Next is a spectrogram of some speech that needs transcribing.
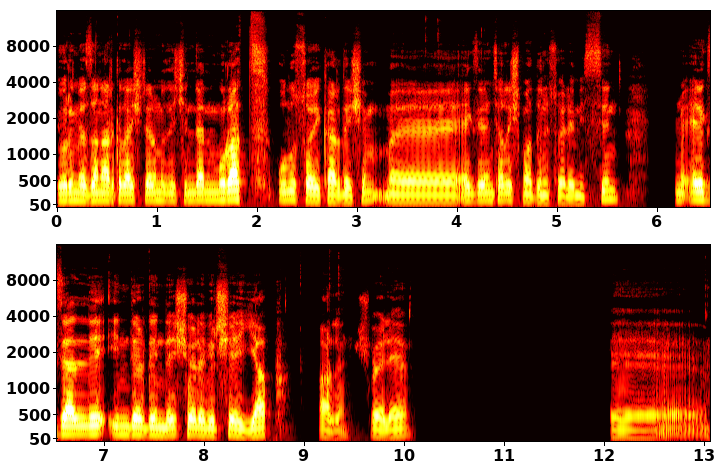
yorum yazan arkadaşlarımız içinden Murat Ulusoy kardeşim e, Excel'in çalışmadığını söylemişsin. Şimdi Excel'i indirdiğinde şöyle bir şey yap. Pardon, şöyle eee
